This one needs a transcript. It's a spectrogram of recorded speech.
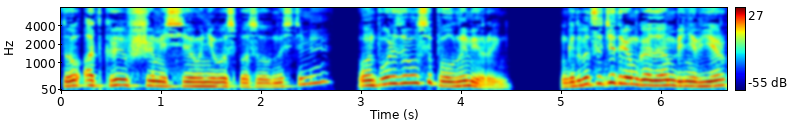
то открывшимися у него способностями он пользовался полной мерой. К 23 годам Беневьер,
